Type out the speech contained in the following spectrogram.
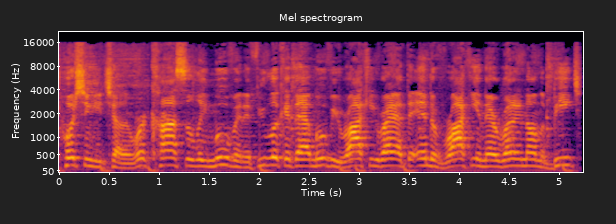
pushing each other. We're constantly moving. If you look at that movie Rocky, right at the end of Rocky, and they're running on the beach,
